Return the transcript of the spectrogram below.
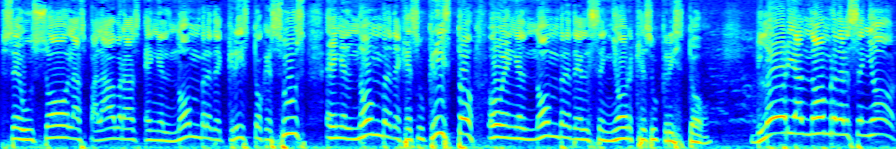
se usó las palabras en el nombre de Cristo Jesús, en el nombre de Jesucristo o en el nombre del Señor Jesucristo. Gloria al nombre del Señor.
